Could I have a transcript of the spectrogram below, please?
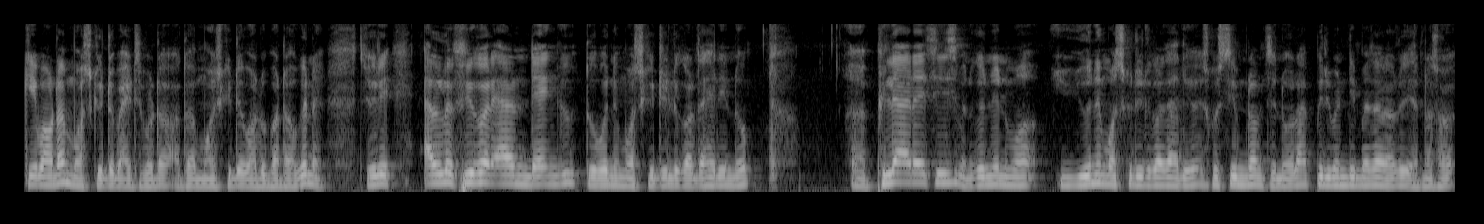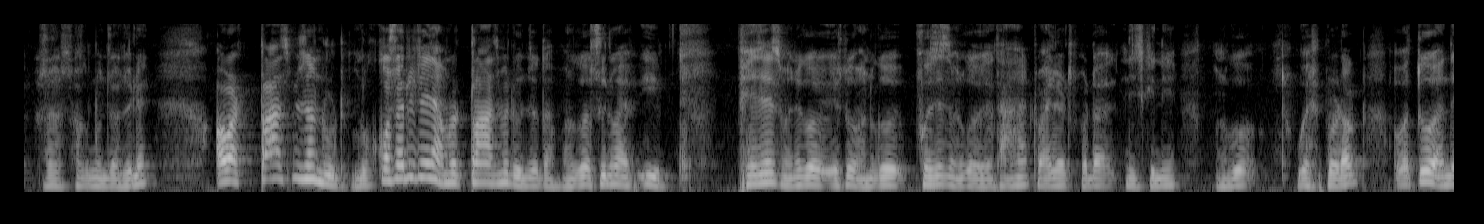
केबाट मस्किटो बाइट्सबाट अथवा मस्किटोबाट हो किन त्यसरी एल्डो फिगर एन्ड डेङ्गु त्यो पनि मस्किटोले गर्दाखेरि हो। फिलारेसिस भनेको जुन म यो नै मस्किटोले गर्दाखेरि हो। यसको सिम्टम्स हेर्नु होला। प्रिभेन्टिभ मेजरहरू हेर्न सक्नुहुन्छ हजुरले। अब ट्रान्समिसन रुट भनेको कसरी चाहिँ हाम्रो ट्रान्समिट हुन्छ त? भनेको सुरुमा यी फेसेस भनेको यस्तो भनेको फेसेस भनेको थाहा टोइलेट्सबाट निस्किने भनेको वेस्ट प्रडक्ट अब त्यो अन्त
